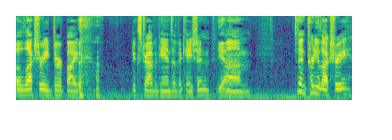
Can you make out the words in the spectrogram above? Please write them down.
a luxury dirt bike extravaganza vacation. Yeah. Um, it's been pretty luxury.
